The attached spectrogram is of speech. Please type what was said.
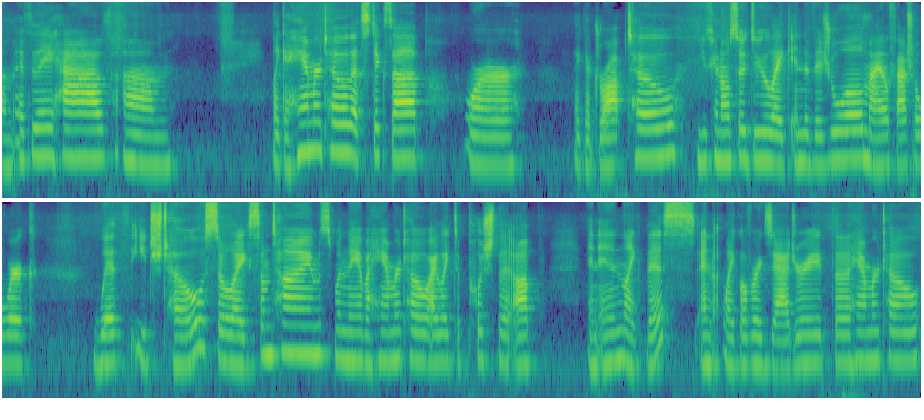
Um, if they have um, like a hammer toe that sticks up or like a drop toe, you can also do like individual myofascial work with each toe. So like sometimes when they have a hammer toe, I like to push the up and in like this and like over exaggerate the hammer toe.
